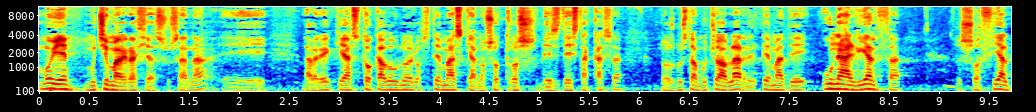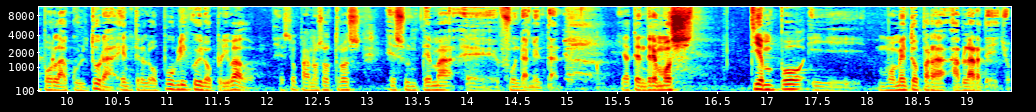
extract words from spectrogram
Muy bien, muchísimas gracias Susana. Eh, la verdad es que has tocado uno de los temas que a nosotros desde esta casa nos gusta mucho hablar, el tema de una alianza social por la cultura entre lo público y lo privado. Esto para nosotros es un tema eh, fundamental. Ya tendremos tiempo y momento para hablar de ello.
